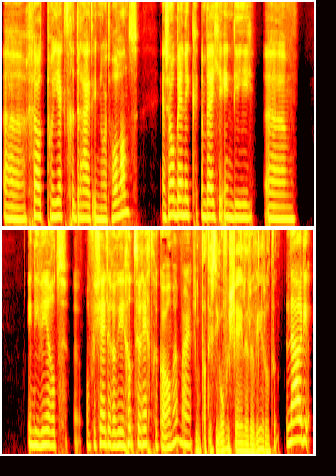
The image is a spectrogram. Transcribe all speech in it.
uh, groot project gedraaid in Noord-Holland. En zo ben ik een beetje in die, in die wereld, officiëlere wereld terechtgekomen. Maar, Wat is die officiëlere wereld dan? Nou, die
